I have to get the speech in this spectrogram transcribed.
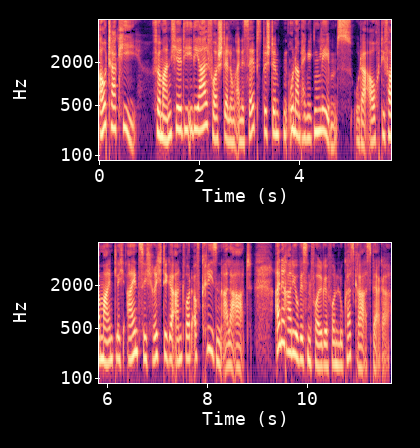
Autarkie für manche die Idealvorstellung eines selbstbestimmten, unabhängigen Lebens oder auch die vermeintlich einzig richtige Antwort auf Krisen aller Art. Eine Radiowissen-Folge von Lukas Grasberger.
